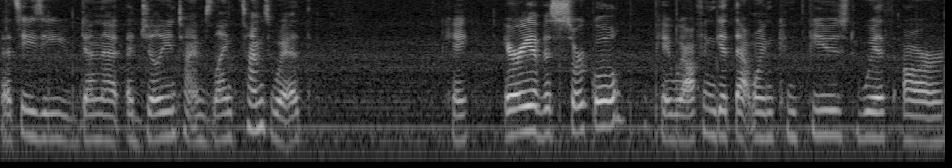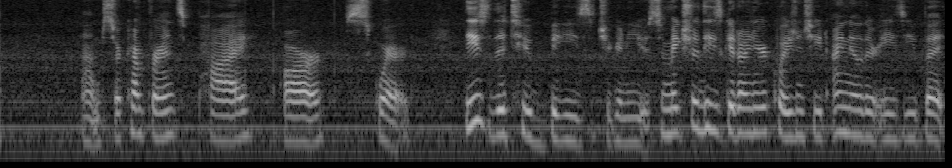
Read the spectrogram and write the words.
that's easy. You've done that a jillion times. Length times width. Okay. Area of a circle. Okay, we often get that one confused with our um, circumference, pi r squared. These are the two biggies that you're going to use. So make sure these get on your equation sheet. I know they're easy, but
